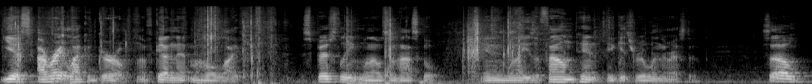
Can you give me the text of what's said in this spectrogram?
yes, I write like a girl. I've gotten that my whole life, especially when I was in high school. And when I use a fountain pen, it gets real interesting. So,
